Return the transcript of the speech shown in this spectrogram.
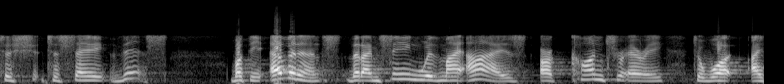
to, sh- to say this. But the evidence that I'm seeing with my eyes are contrary to what I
